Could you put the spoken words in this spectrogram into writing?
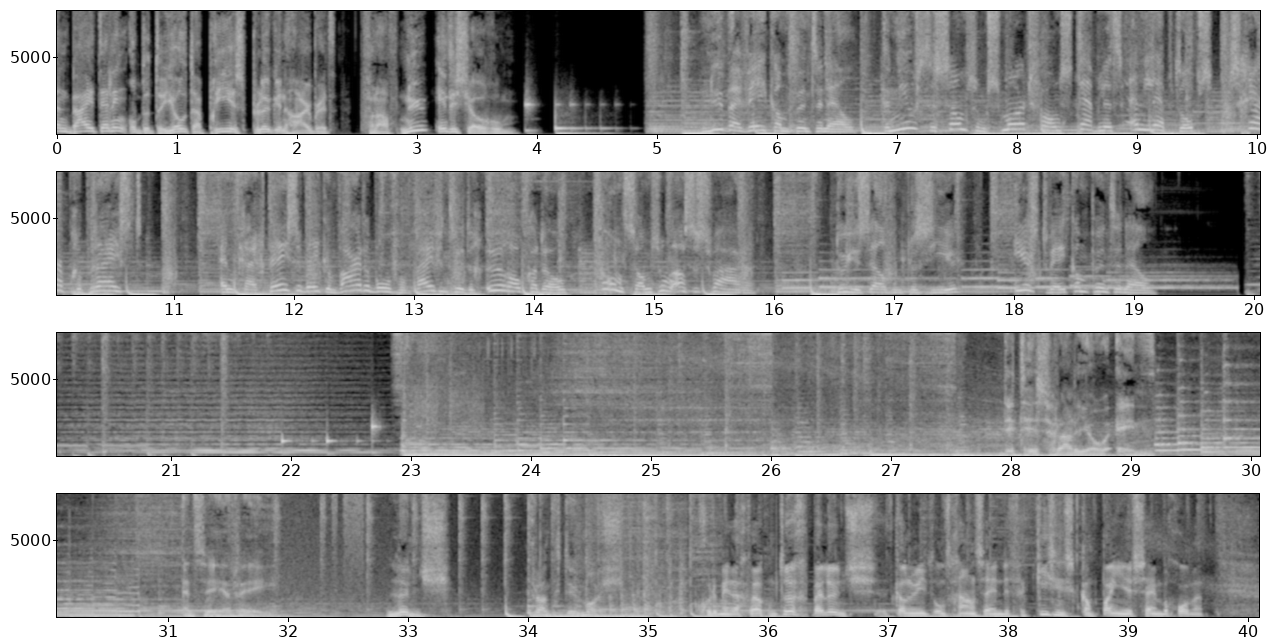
0% bijtelling op de Toyota Prius Plug-in Hybrid. Vanaf nu in de showroom. Nu bij Weekamp.nl. De nieuwste Samsung smartphones, tablets en laptops scherp geprijsd. En krijg deze week een waardebon van 25 euro cadeau voor ons Samsung accessoire. Doe jezelf een plezier. Eerst Weekamp.nl. Dit is Radio 1. NCRV. Lunch. Frank Dumos. Goedemiddag, welkom terug bij lunch. Het kan u niet ontgaan zijn, de verkiezingscampagnes zijn begonnen.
